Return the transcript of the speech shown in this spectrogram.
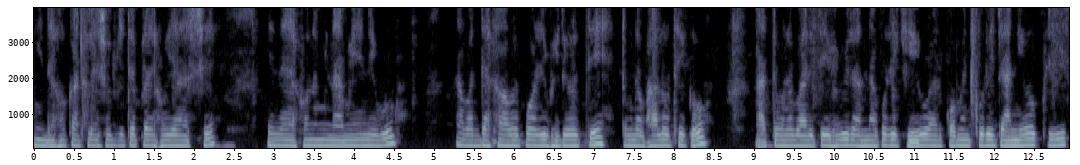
এই দেখো কাঁঠালের সবজিটা প্রায় হয়ে আসছে। কিন্তু এখন আমি নামিয়ে নেব। আবার দেখা হবে পরের ভিডিওতে। তোমরা ভালো থেকো। আর তোমরা বাড়িতে এইভাবে রান্না করে খেও আর কমেন্ট করে জানিও প্লিজ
